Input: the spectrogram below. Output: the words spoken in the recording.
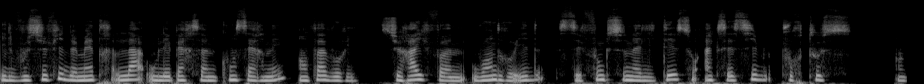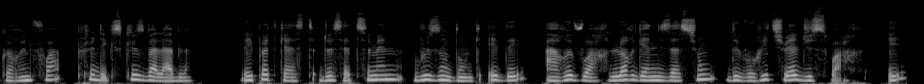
Il vous suffit de mettre là où les personnes concernées en favori. Sur iPhone ou Android, ces fonctionnalités sont accessibles pour tous. Encore une fois, plus d'excuses valables. Les podcasts de cette semaine vous ont donc aidé à revoir l'organisation de vos rituels du soir et,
